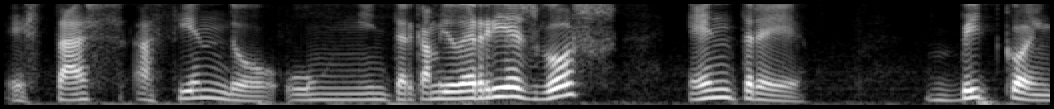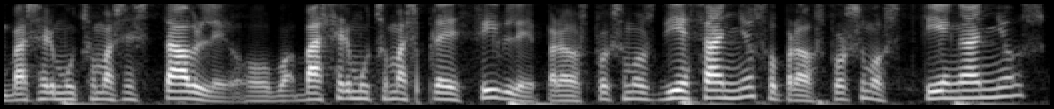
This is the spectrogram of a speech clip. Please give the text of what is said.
estás haciendo un intercambio de riesgos entre Bitcoin va a ser mucho más estable o va a ser mucho más predecible para los próximos 10 años o para los próximos 100 años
